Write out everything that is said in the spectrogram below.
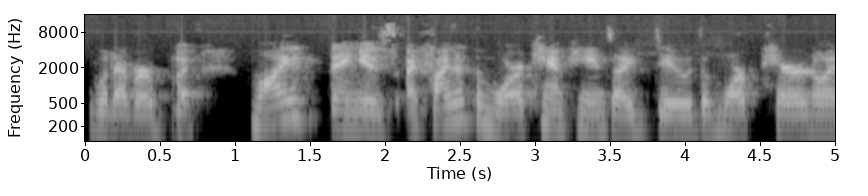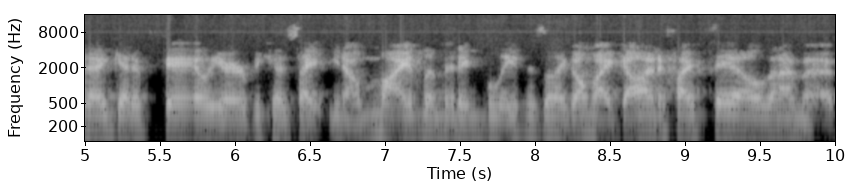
whatever, but my thing is I find that the more campaigns I do, the more paranoid I get of failure because I, you know, my limiting belief is like, oh my God, if I fail, then I'm a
